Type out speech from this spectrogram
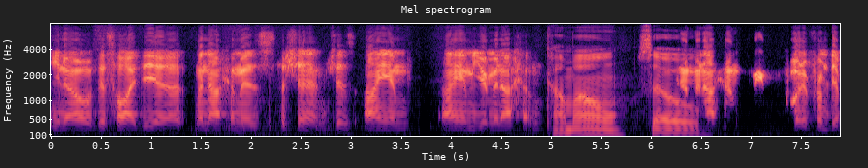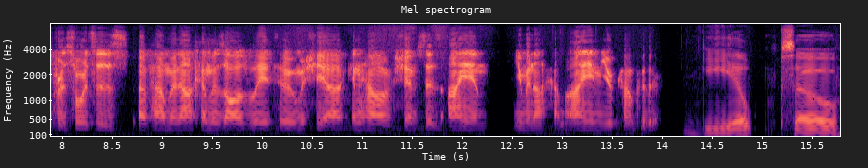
you know, this whole idea, Menachem is Hashem, which is, I am, I am your Menachem. Come on. So Menachem, we quoted from different sources of how Menachem is all related to Mashiach and how Hashem says, I am your Menachem, I am your comforter. Yep. So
